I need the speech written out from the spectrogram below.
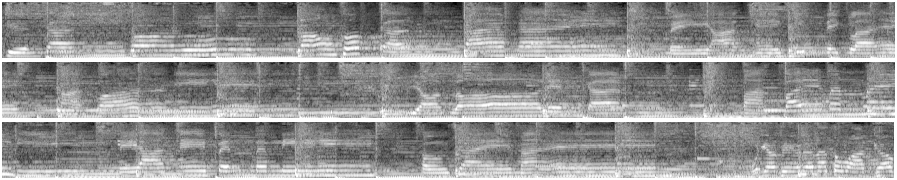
เพื่อนกันก็รู้ เราคบกันแบบไหน ไม่อยากให้คิดไปไกลมากกว่านี้หยอกล้อเล่นกันมากไปมันไม่ดี ไม่อยากให้เป็นแบบนี้ เข้าใจไหม ลงานเพลงระนาตะวันครับ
